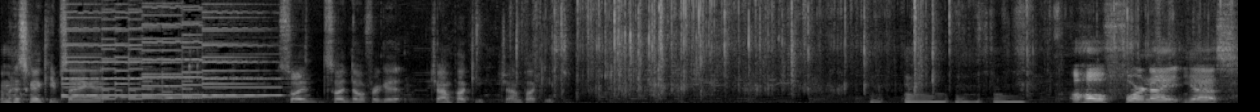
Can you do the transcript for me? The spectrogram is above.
I'm just gonna keep saying it. So I so I don't forget. John Pucky. John Pucky. Oh, Fortnite, yes.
